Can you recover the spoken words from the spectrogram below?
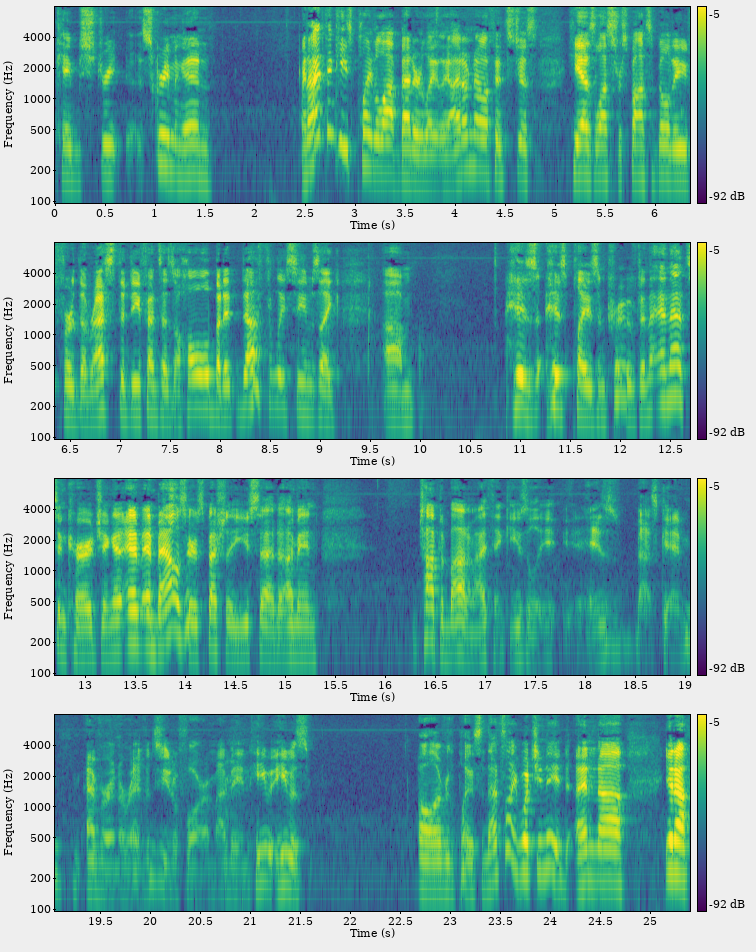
came screaming in. And I think he's played a lot better lately. I don't know if it's just he has less responsibility for the rest of the defense as a whole, but it definitely seems like um, his his plays improved, and and that's encouraging. And, and, and Bowser, especially, you said, I mean, top to bottom, I think easily his best game ever in a Ravens uniform. I mean, he he was all over the place, and that's like what you need. And uh, you know,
